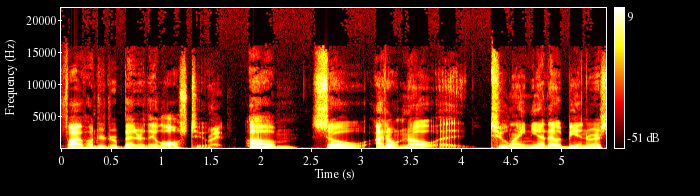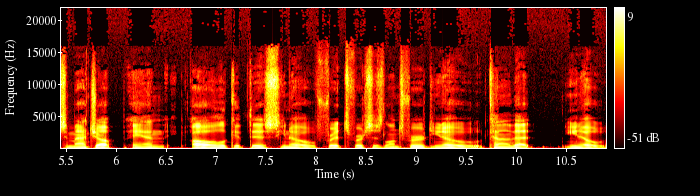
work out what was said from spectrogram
500 or better, they lost to. Right. Um. So I don't know. Uh, Tulane, yeah, that would be an interesting matchup. And oh, look at this, you know, Fritz versus Lunsford, you know, kind of that, you know,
